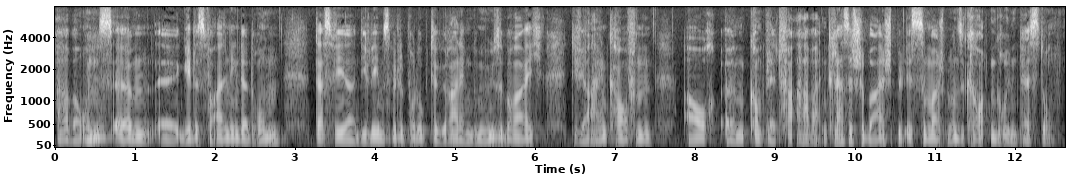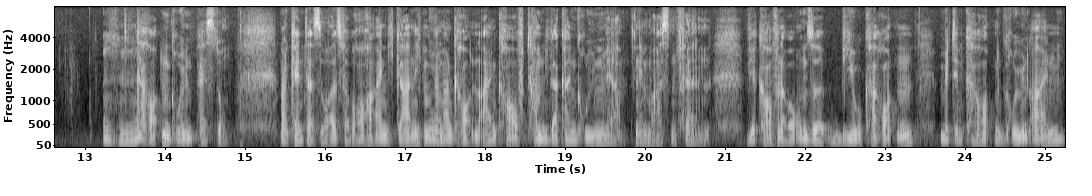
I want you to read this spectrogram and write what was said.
aber bei uns ähm, äh, geht es vor allen Dingen darum, dass wir die Lebensmittelprodukte, gerade im Gemüsebereich, die wir einkaufen, auch ähm, komplett verarbeiten. Klassische Beispiel ist zum Beispiel unsere Karottengrünpesto. Karottengrünpesto. Man kennt das so als Verbraucher eigentlich gar nicht. Wenn man Karotten einkauft, haben die gar kein Grün mehr in den meisten Fällen. Wir kaufen aber unsere Bio-Karotten mit dem Karottengrün ein.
